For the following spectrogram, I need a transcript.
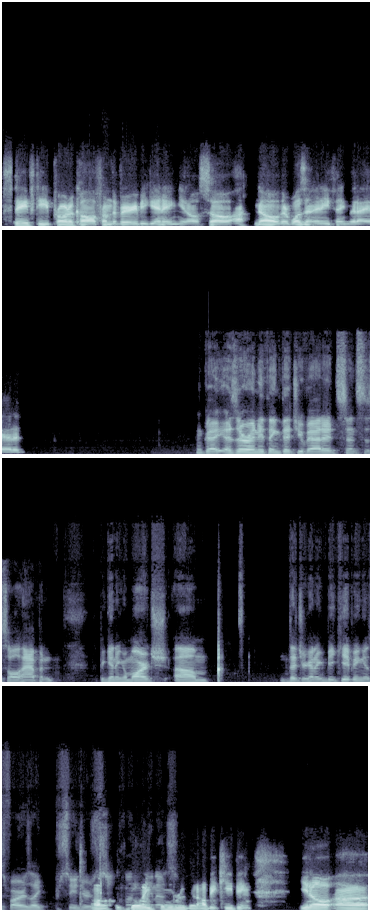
safety protocol from the very beginning. You know, so uh, no, there wasn't anything that I added. Okay. Is there anything that you've added since this all happened, beginning of March, um, that you're going to be keeping as far as like procedures? Oh, going forward, that I'll be keeping. You know, uh,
